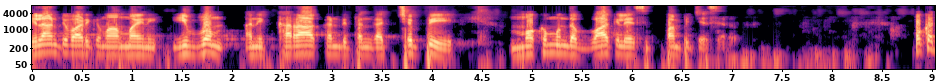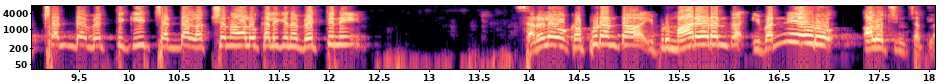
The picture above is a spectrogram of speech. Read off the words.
ఇలాంటి వాడికి మా అమ్మాయిని ఇవ్వం అని ఖరాఖండితంగా చెప్పి ముఖం ముంద వాకిలేసి పంపించేశారు. ఒక చెడ్డ వ్యక్తికి చెడ్డ లక్షణాలు కలిగిన వ్యక్తిని సరేలే ఒకప్పుడంట ఇప్పుడు మారాడంట ఇవన్నీ ఎవరు ఆలోచించట్ల?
